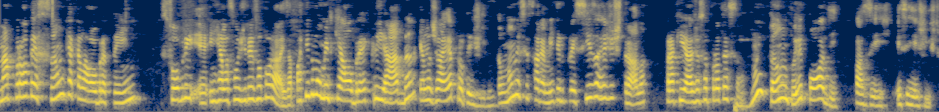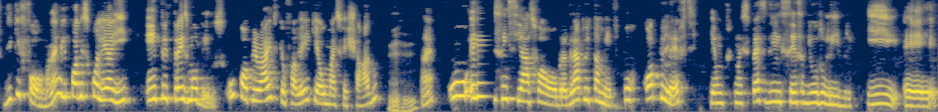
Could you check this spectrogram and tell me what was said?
na proteção que aquela obra tem sobre é, em relação aos direitos autorais. A partir do momento que a obra é criada, ela já é protegida. Então, não necessariamente ele precisa registrá-la para que haja essa proteção. No entanto, ele pode fazer esse registro. De que forma? Né? Ele pode escolher aí entre três modelos. O copyright, que eu falei, que é o mais fechado. Uhum. Né? O, ele licenciar a sua obra gratuitamente por copyleft, que é um, uma espécie de licença de uso livre. E é,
